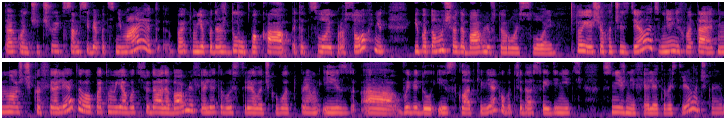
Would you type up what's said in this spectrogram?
Так он чуть-чуть сам себя подснимает, поэтому я подожду, пока этот слой просохнет, и потом еще добавлю второй слой. Что я еще хочу сделать? Мне не хватает немножечко фиолетового, поэтому я вот сюда добавлю фиолетовую стрелочку, вот прям из, а, выведу из складки века, вот сюда соединить с нижней фиолетовой стрелочкой,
